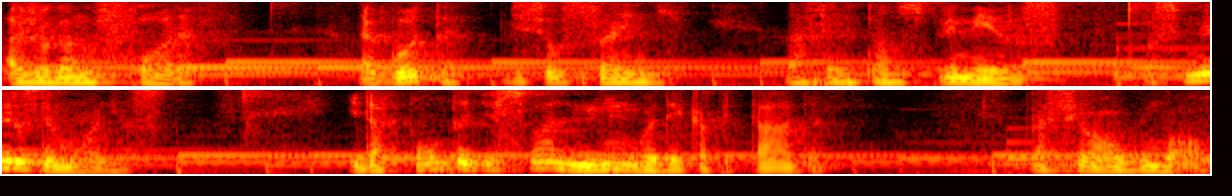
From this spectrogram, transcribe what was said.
a jogando fora. Da gota de seu sangue nasceram então os primeiros, os primeiros demônios. E da ponta de sua língua decapitada nasceu algo mau,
